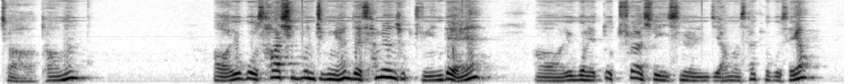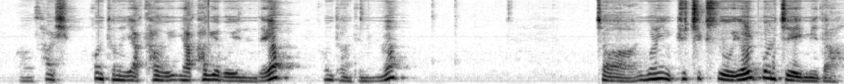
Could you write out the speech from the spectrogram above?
자, 다음은 어, 요거 40은 지금 현재 3연속 중인데 어, 이번에 또 출할 수 있을는지 한번 살펴보세요. 어, 40 헌터는 약하게, 약하게 보이는데요. 헌터한테는 자, 이번엔 규칙수 10번째입니다.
